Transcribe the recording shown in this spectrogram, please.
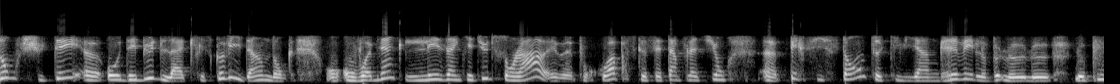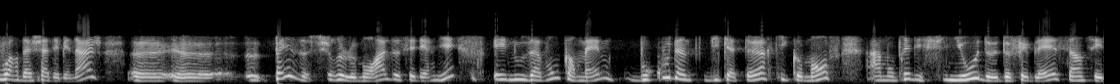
ont chuté euh, au début de la crise Covid. Hein. Donc on, on, voit bien que les inquiétudes sont là. Et ben, pourquoi? Parce que cette inflation euh, persistante qui vient gréver le, le, le, le pouvoir d'achat des ménages euh, euh, pèse sur le moral de ces derniers et nous avons quand même beaucoup d'indicateurs qui commencent à montrer des signaux de, faiblesse. Hein. C'est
